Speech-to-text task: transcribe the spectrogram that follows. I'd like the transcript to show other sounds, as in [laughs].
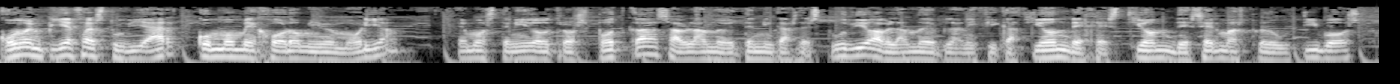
¿Cómo empiezo a estudiar? ¿Cómo mejoro mi memoria? Hemos tenido otros podcasts hablando de técnicas de estudio, hablando de planificación, de gestión, de ser más productivos,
